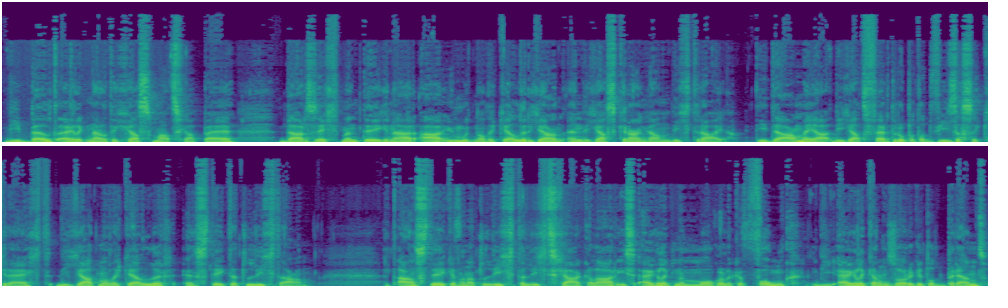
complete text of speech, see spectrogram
Die belt eigenlijk naar de gasmaatschappij. Daar zegt men tegen haar, ah, u moet naar de kelder gaan en de gaskraan gaan dichtdraaien. Die dame ja, die gaat verder op het advies dat ze krijgt. Die gaat naar de kelder en steekt het licht aan. Het aansteken van het licht, de lichtschakelaar, is eigenlijk een mogelijke vonk die eigenlijk kan zorgen tot brand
